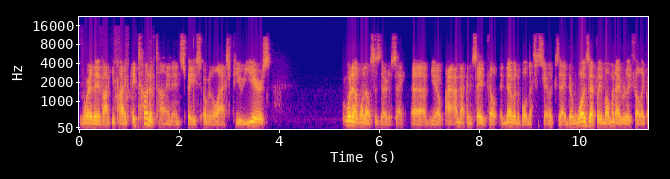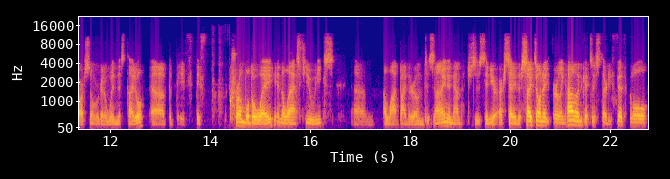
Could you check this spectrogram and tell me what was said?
where they've occupied a ton of time and space over the last few years. What el- what else is there to say? Uh, you know, I, I'm not going to say it felt inevitable necessarily because there was definitely a moment I really felt like Arsenal were going to win this title, uh, but they've they've crumbled away in the last few weeks. Um, a lot by their own design, and now Manchester City are, are setting their sights on it. Erling Haaland gets his 35th goal.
